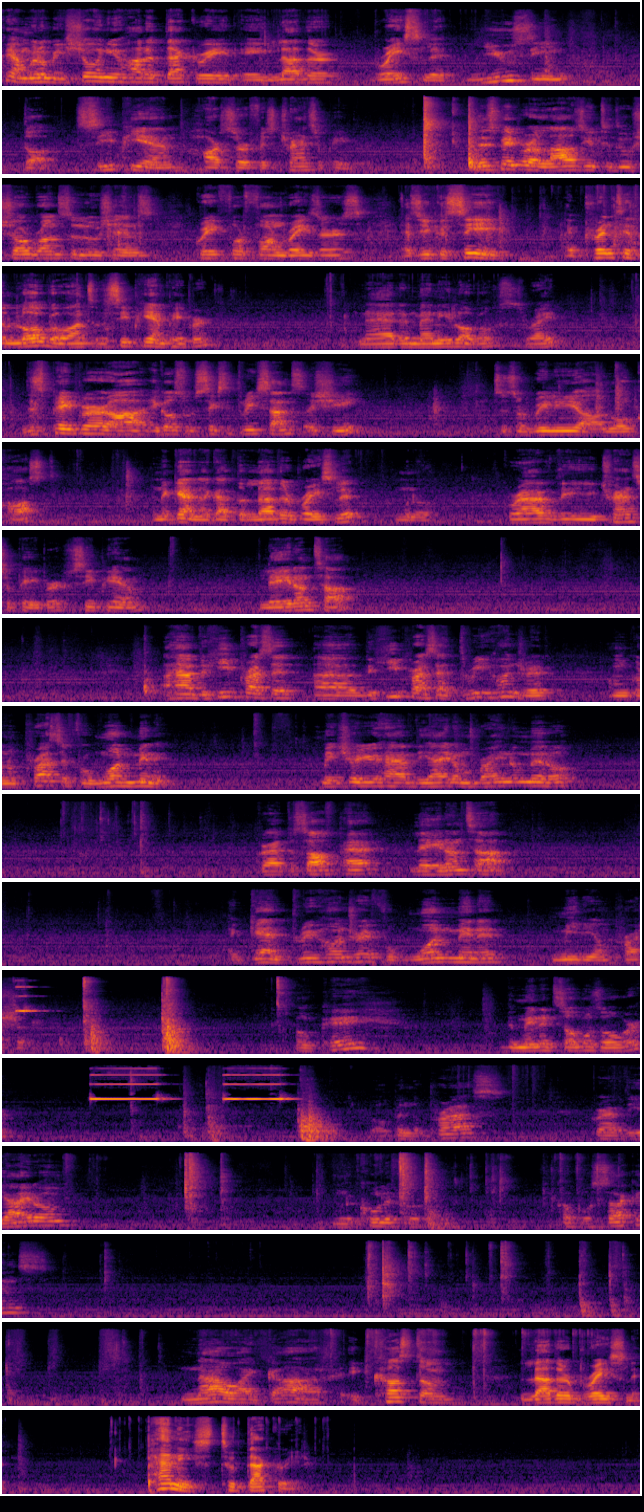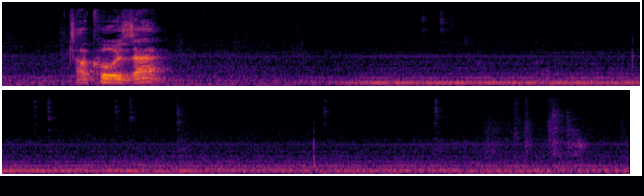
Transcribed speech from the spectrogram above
Okay, I'm gonna be showing you how to decorate a leather bracelet using the CPM hard surface transfer paper. This paper allows you to do short run solutions, great for fundraisers. As you can see, I printed the logo onto the CPM paper and I added many logos, right? This paper, uh, it goes for 63 cents a sheet. So it's a really uh, low cost. And again, I got the leather bracelet. I'm gonna grab the transfer paper, CPM, lay it on top. I have the heat press it, uh, the heat press at 300. I'm gonna press it for one minute. Make sure you have the item right in the middle. Grab the soft pad, lay it on top. Again, 300 for one minute, medium pressure. Okay, the minute's almost over. Open the press, grab the item. I'm gonna cool it for a couple seconds. Now I got a custom leather bracelet. Pennies to decorate. How cool is that?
